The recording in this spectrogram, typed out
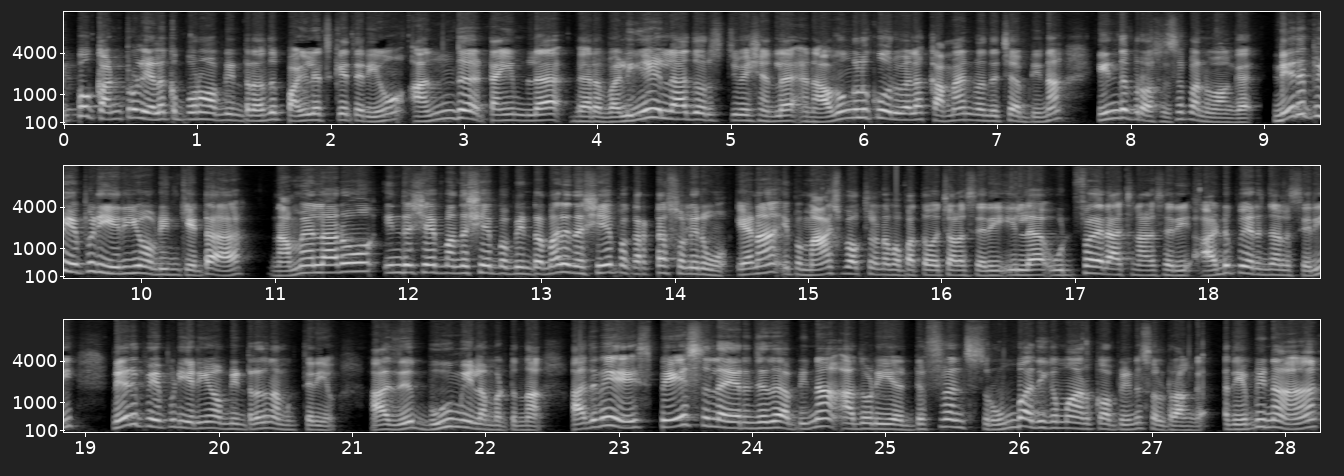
எப்போ கண்ட்ரோல் இழக்க போகிறோம் அப்படின்றது பைலட்ஸ்க்கே தெரியும். அந்த டைமில் வேற வழியே இல்லாத ஒரு சுச்சுவேஷனில் அண்ட் அவங்களுக்கும் ஒரு வேளை கமாண்ட் வந்துச்சு அப்படின்னா இந்த ப்ராசஸை பண்ணுவாங்க. நெருப்பு எப்படி எரியும் அப்படின்னு கேட்டால் நம்ம எல்லாரும் இந்த ஷேப் அந்த ஷேப் அப்படின்ற மாதிரி இந்த ஷேப்பை கரெக்டாக சொல்லிடுவோம். ஏன்னா இப்போ மேட்ச் பாக்ஸில் நம்ம பற்ற வச்சாலும் சரி இல்லை உட் ஃபயர் ஆச்சுனாலும் சரி அடுப்பு எரிஞ்சாலும் சரி நெருப்பு எப்படி எரியும் அப்படின்றது நமக்கு தெரியும். அது பூமியில் மட்டும்தான். அதுவே ஸ்பேஸில் எரிஞ்சது அப்படின்னா அதோடைய டிஃப்ரென்ஸ் ரொம்ப அதிகமாக இருக்கும் அப்படின்னு சொல்கிறாங்க அது எப்படின்னா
